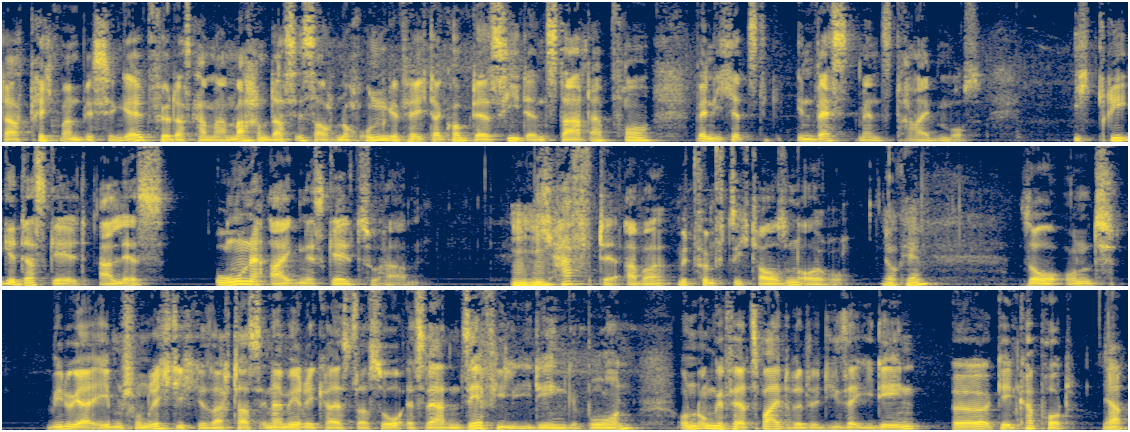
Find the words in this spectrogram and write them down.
Da kriegt man ein bisschen Geld für, das kann man machen. Das ist auch noch ungefährlich. Da kommt der Seed and Startup Fonds, wenn ich jetzt Investments treiben muss. Ich kriege das Geld alles ohne eigenes Geld zu haben. Mhm. Ich hafte aber mit 50.000 Euro. Okay. So, und wie du ja eben schon richtig gesagt hast, in Amerika ist das so, es werden sehr viele Ideen geboren und ungefähr zwei Drittel dieser Ideen äh, gehen kaputt. Ja.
